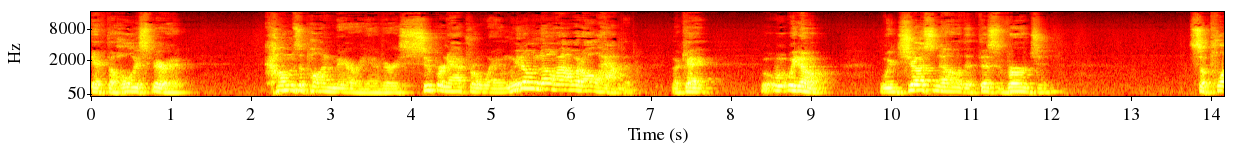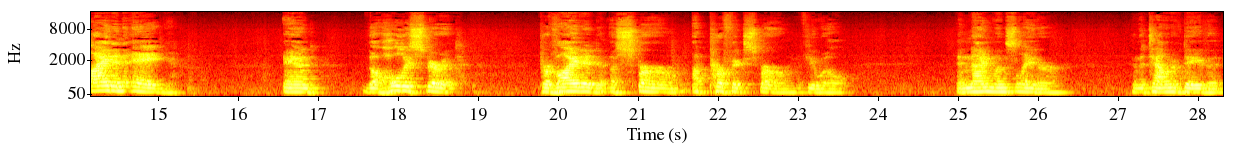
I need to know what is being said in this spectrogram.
if the Holy Spirit comes upon Mary in a very supernatural way. And we don't know how it all happened, okay? We don't. We just know that this virgin supplied an egg and the Holy Spirit provided a sperm, a perfect sperm, if you will. And nine months later, in the town of David,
